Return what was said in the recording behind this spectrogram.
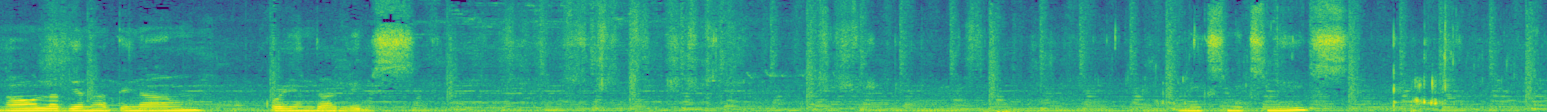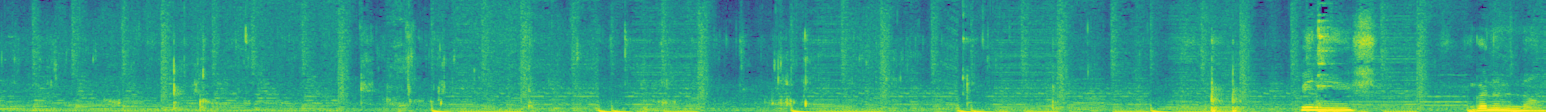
Now, lagyan natin ng coriander leaves. Mix, mix, mix. Finish. Ganun lang.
